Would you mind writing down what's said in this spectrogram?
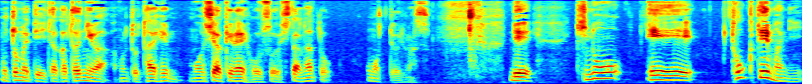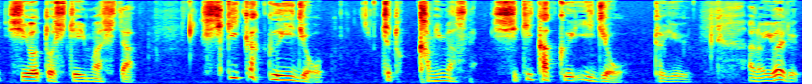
求めていた方には本当大変申し訳ない放送をしたなと思っております。で昨日、えー、トークテーマにしようとしていました色覚異常ちょっと噛みますね色覚異常というあのいわゆる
